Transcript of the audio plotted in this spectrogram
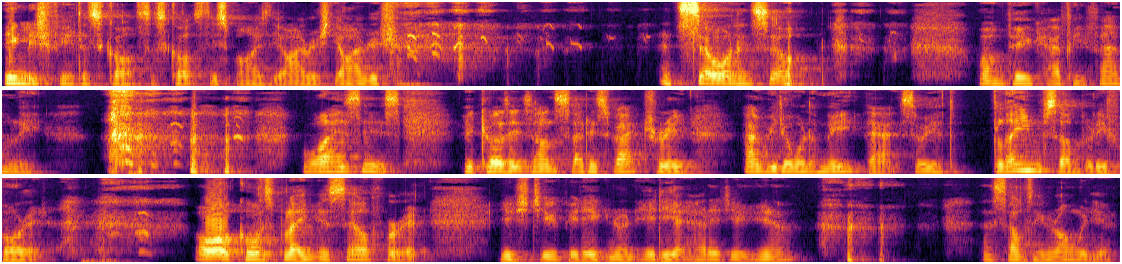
the English fear the Scots, the Scots despise the Irish, the Irish, and so on and so on. One big happy family. Why is this? Because it's unsatisfactory and we don't want to meet that, so you have to blame somebody for it. or, of course, blame yourself for it. You stupid, ignorant idiot, how did you, you know? There's something wrong with you.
